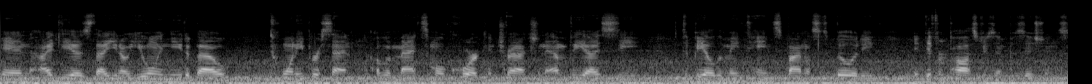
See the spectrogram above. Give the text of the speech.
in ideas that you know you only need about 20% of a maximal core contraction MVIC to be able to maintain spinal stability in different postures and positions.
